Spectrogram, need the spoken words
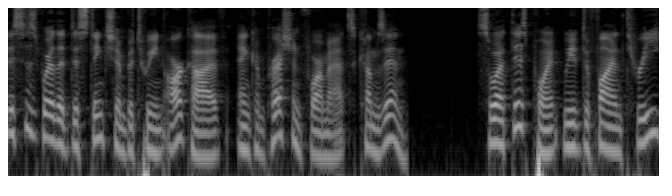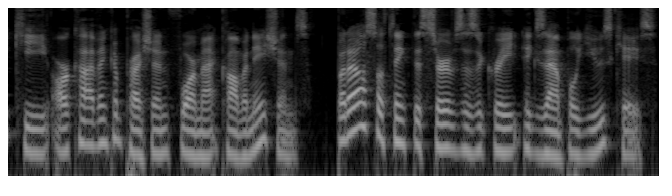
This is where the distinction between archive and compression formats comes in. So at this point, we've defined three key archive and compression format combinations, but I also think this serves as a great example use case.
